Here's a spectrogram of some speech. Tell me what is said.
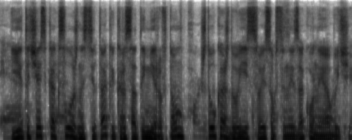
И это часть как сложности, так и красоты мира в том, что у каждого есть свои собственные законы и обычаи.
